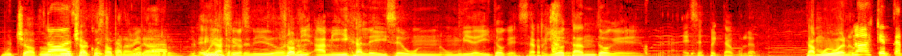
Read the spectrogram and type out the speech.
mucha, No, mucha cosa para mirar, es, Es muy gracioso. entretenido. Yo a mi, a mi hija le hice un, un videito que se rió tanto que es espectacular. Está muy bueno. No, es que te-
